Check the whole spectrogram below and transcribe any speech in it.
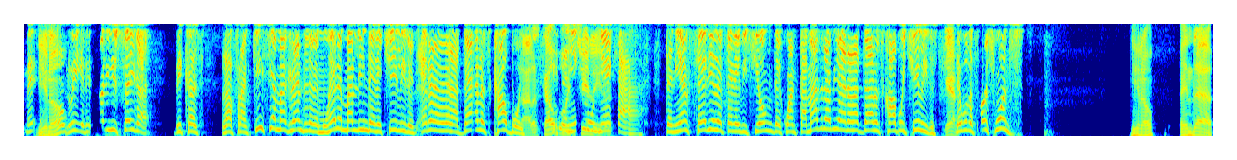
Me- You know? Luis, it's funny you say that because la franquicia más grande de mujeres más lindas de cheerleaders era la de las Dallas Cowboys. Dallas que Cowboys tenían muñecas, tenían series de televisión de cuanta madre había eran las Dallas Cowboys cheerleaders. Yeah. They were the first ones. You know? And, uh,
